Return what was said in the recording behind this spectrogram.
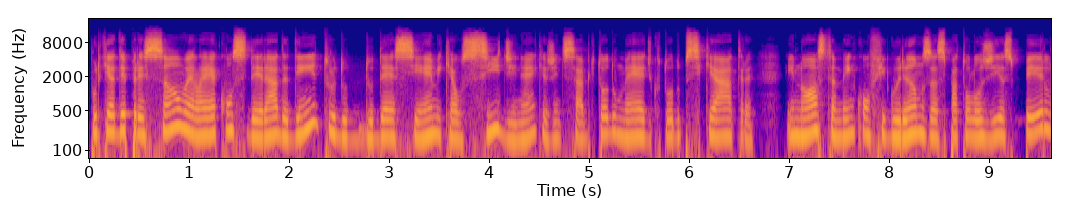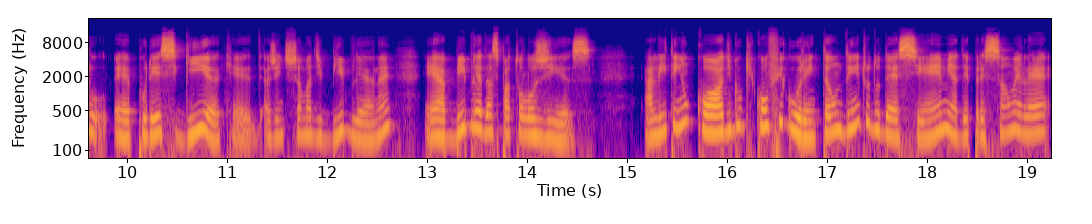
Porque a depressão ela é considerada dentro do, do, DSM, que é o CID, né, que a gente sabe que todo médico, todo psiquiatra, e nós também configuramos as patologias pelo, é, por esse guia, que é, a gente chama de Bíblia, né, é a Bíblia das patologias. Ali tem um código que configura. Então, dentro do DSM, a depressão ela é,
